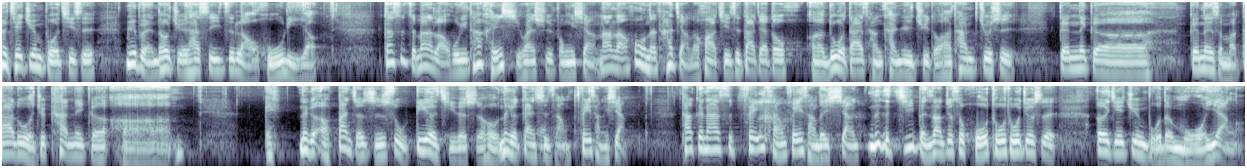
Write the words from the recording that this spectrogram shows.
二阶俊博其实日本人都觉得他是一只老狐狸哦。但是怎么样的老狐狸，他很喜欢试风向。那然后呢，他讲的话，其实大家都呃，如果大家常看日剧的话，他们就是跟那个跟那什么，大家如果去看那个呃，哎，那个呃半泽直树第二集的时候，那个干事长非常像，他跟他是非常非常的像，那个基本上就是活脱脱就是二阶俊博的模样哦。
